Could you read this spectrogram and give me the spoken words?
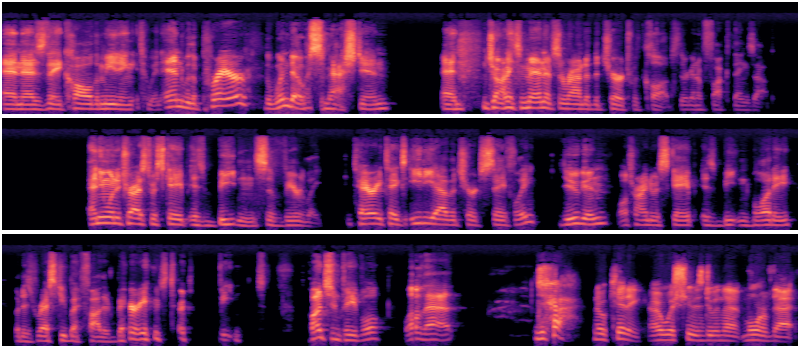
And as they call the meeting to an end with a prayer, the window is smashed in, and Johnny's men have surrounded the church with clubs. They're going to fuck things up. Anyone who tries to escape is beaten severely. Terry takes Edie out of the church safely. Dugan, while trying to escape, is beaten bloody, but is rescued by Father Barry, who starts beating, punching people. Love that. Yeah, no kidding. I wish he was doing that more of that.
